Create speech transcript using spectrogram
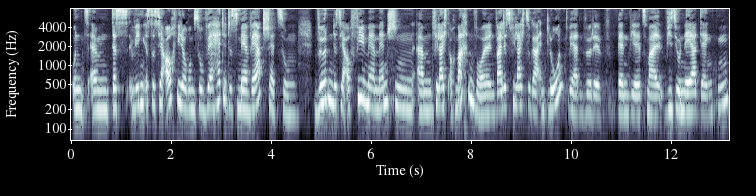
Und ähm, deswegen ist es ja auch wiederum so, wer hätte das mehr Wertschätzung, würden das ja auch viel mehr Menschen ähm, vielleicht auch machen wollen, weil es vielleicht sogar entlohnt werden würde, wenn wir jetzt mal visionär denken.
